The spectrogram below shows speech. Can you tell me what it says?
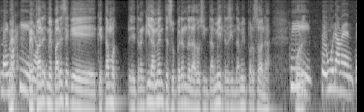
Me imagino. Me, parece que, estamos eh, tranquilamente superando las 200.000, 300.000 personas. Sí, seguramente.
